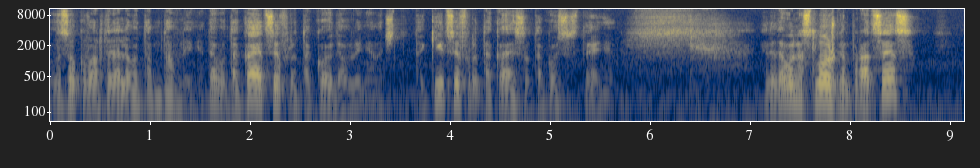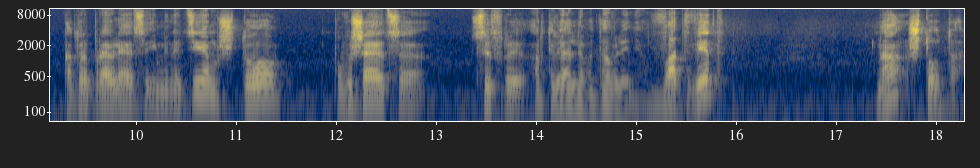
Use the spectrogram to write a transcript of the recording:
высокого артериального там давления. Да, вот такая цифра, такое давление. Значит, такие цифры, такое, такое состояние. Это довольно сложный процесс, который проявляется именно тем, что повышаются цифры артериального давления в ответ на что-то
